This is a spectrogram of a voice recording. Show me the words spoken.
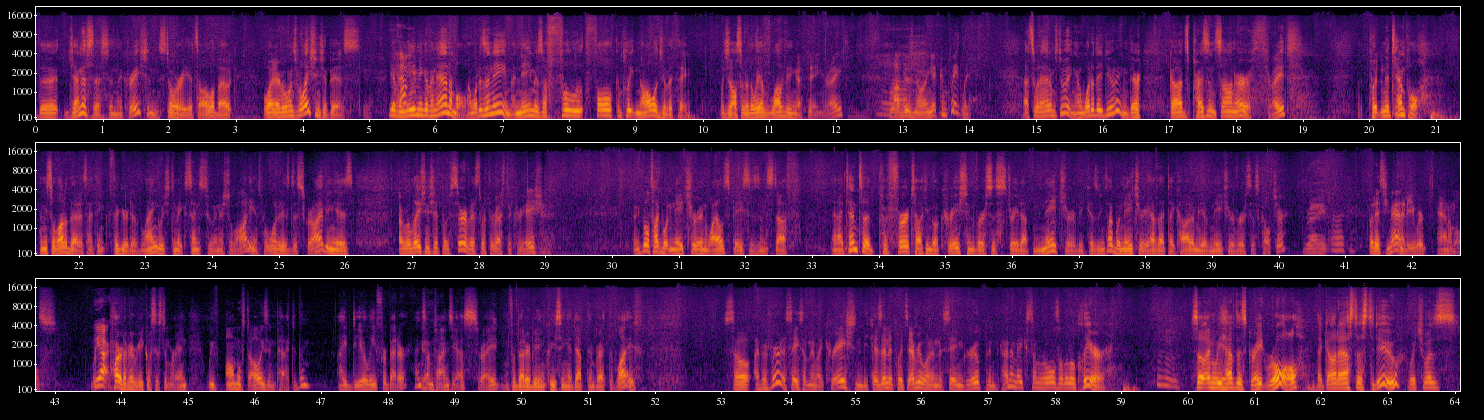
the Genesis and the creation story. It's all about what everyone's relationship is. You have Yep. a naming of an animal, and what is a name? A name is a full, full, complete knowledge of a thing, which is also another way of loving a thing, right? Love is knowing it completely. That's what Adam's doing. And what are they doing? They're God's presence on earth, right? Put in a temple. I mean, so a lot of that is, I think, figurative language to make sense to an initial audience. But what it is describing is a relationship of service with the rest of creation. I mean, people talk about nature and wild spaces and stuff. And I tend to prefer talking about creation versus straight up nature because when you talk about nature, you have that dichotomy of nature versus culture. Right. Oh, but as humanity, we're animals. We are. Part of every ecosystem we're in. We've almost always impacted them, ideally for better, and sometimes, yes, right? And for better being increasing a depth and breadth of life. So I prefer to say something like creation because then it puts everyone in the same group and kind of makes some roles a little clearer. Hmm. So, and we have this great role that God asked us to do, which was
